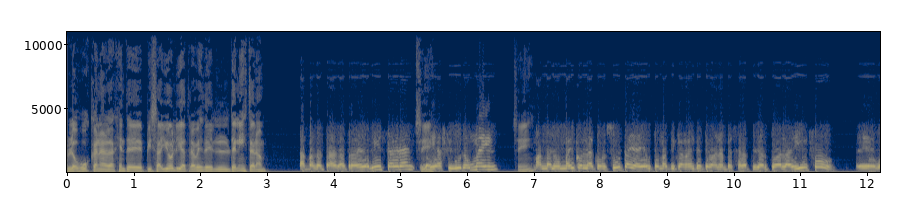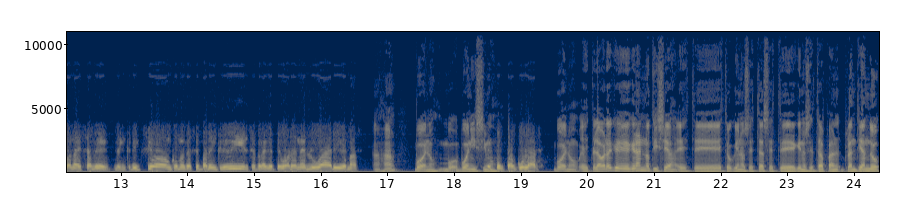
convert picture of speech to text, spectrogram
los buscan a la gente de Pizzaioli a través del, del Instagram? A, a, través del Instagram, y ahí figura un mail, mandan un mail con la consulta y ahí automáticamente te van a empezar a tirar toda la info eh, bueno, ahí sale la inscripción, cómo hay que hacer para inscribirse, para que te guarden el lugar y demás. Ajá. Bueno, buenísimo. Espectacular. Bueno, este, la verdad que gran noticia este esto que nos estás este que nos estás planteando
